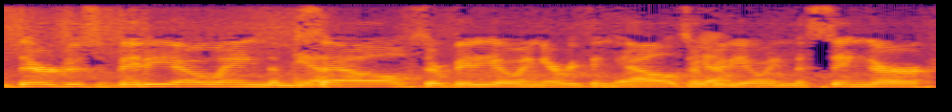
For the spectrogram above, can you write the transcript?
They're just videoing themselves. They're videoing everything else. They're Yeah. videoing the singer.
